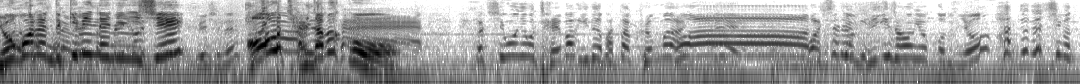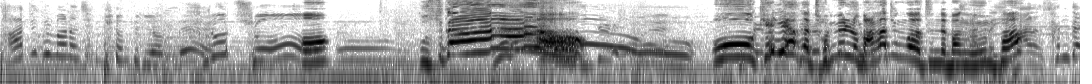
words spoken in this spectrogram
요거는 느낌 있는 이니시 메시는? 어우 잘 잡았고 그러니까 T1이 뭐 대박 이득 봤다 그런 건 아닌데 와 진짜 위기 상황이었거든요. 한두 대 치면 다 죽을 만한 챔피언들이었는데 그렇죠. 어? 우스가 오 캐리아가 전멸로 막아준 것 같은데 방금 음파? 상대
